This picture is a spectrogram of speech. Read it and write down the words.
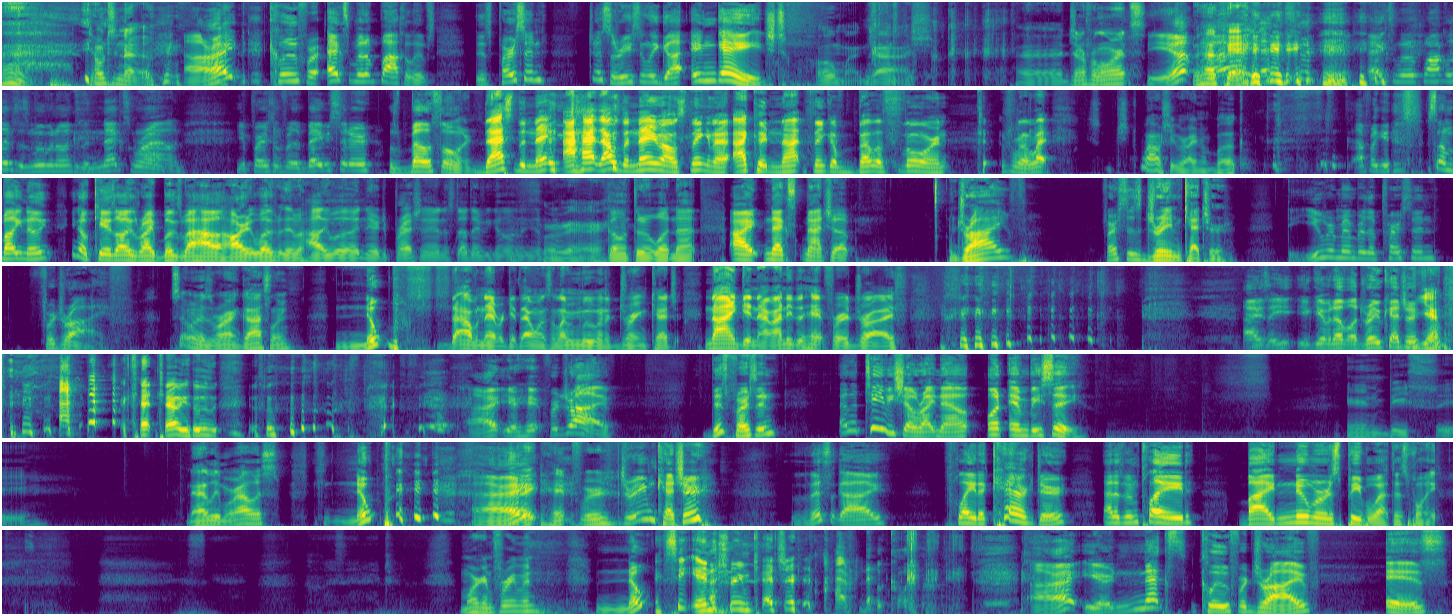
Don't know. All right, clue for X Men Apocalypse. This person just recently got engaged. Oh my gosh. Uh, Jennifer Lawrence. Yep. Okay. X Men Apocalypse is moving on to the next round. Your person for the babysitter was Bella Thorne. That's the name. I had that was the name I was thinking of. I could not think of Bella Thorne t- for the la- Why was she writing a book? I forget something about you know you know kids always write books about how hard it was for them in Hollywood and their depression and the stuff they be going Uh, going through and whatnot. All right, next matchup: Drive versus Dreamcatcher. Do you remember the person for Drive? Someone is Ryan Gosling. Nope. I'll never get that one. So let me move on to Dreamcatcher. No, I ain't getting that. one. I need the hint for a drive. All right, so you, you giving up on Dreamcatcher? yep. I can't tell you who's. All right, your hit for Drive. This person has a TV show right now on NBC. NBC. Natalie Morales. Nope. All right. Right. Hint for. Dreamcatcher. This guy played a character that has been played by numerous people at this point. Morgan Freeman. Nope. Is he in Dreamcatcher? I have no clue. All right, your next clue for Drive is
